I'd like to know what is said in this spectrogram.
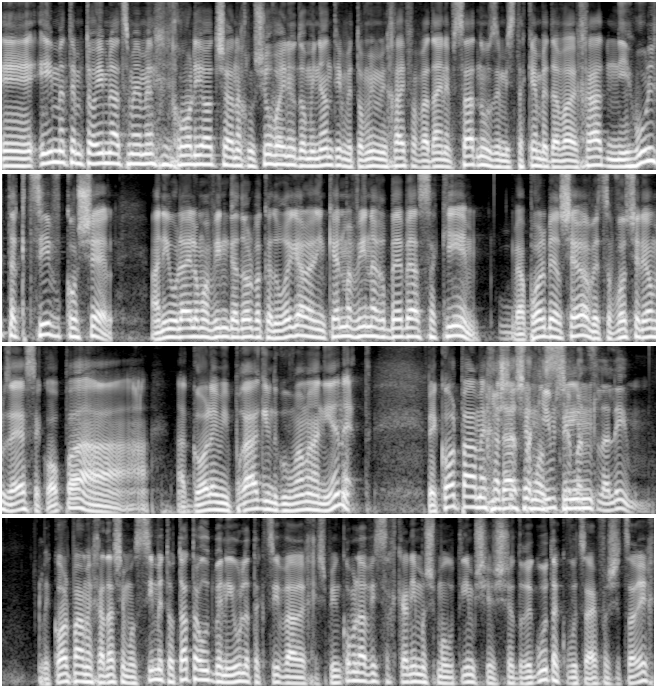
אה, אם אתם תוהים לעצמם איך יכול להיות שאנחנו שוב היינו דומיננטים וטובים מחיפה ועדיין הפסדנו, זה מסתכם בדבר אחד, ניהול תקציב כושל. אני אולי לא מבין גדול בכדורגל, אני כן מבין הרבה בעסקים. והפועל באר שבע בסופו של יום זה עסק. הופה, הגולם מפראג עם תגובה מעניינת. וכל פעם איש מחדש הם עסקים עושים... שבצללים. וכל פעם מחדש הם עושים את אותה טעות בניהול התקציב והרכש. במקום להביא שחקנים משמעותיים שישדרגו את הקבוצה איפה שצריך,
